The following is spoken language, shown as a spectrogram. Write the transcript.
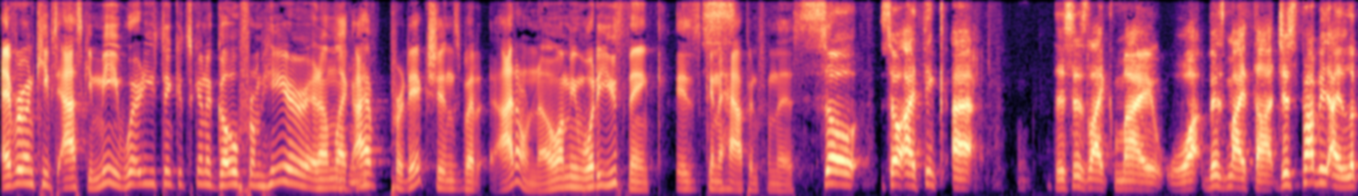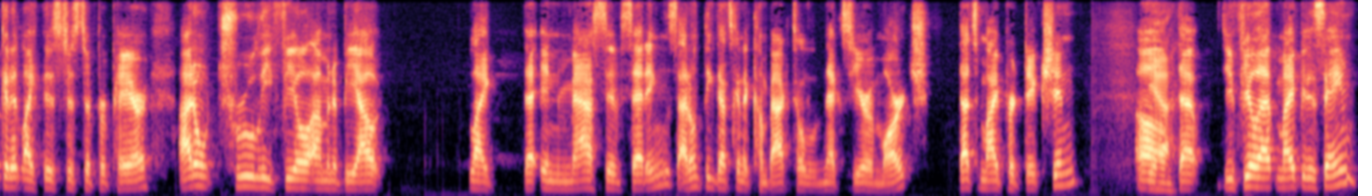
everyone keeps asking me, where do you think it's going to go from here? And I'm like, Mm-hmm. I have predictions, but I don't know. I mean, what do you think is going to happen from this? So so I think uh, this is like my what this is my thought. Just probably I look at it like this just to prepare. I don't truly feel I'm going to be out like that in massive settings. I don't think that's going to come back till next year of March. That's my prediction. Um, Yeah. That do you feel that might be the same?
